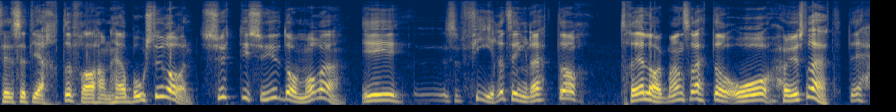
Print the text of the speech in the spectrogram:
til sitt hjerte fra han her bostyreren. 77 dommere i eh, fire tingretter, tre lagmannsretter og Høyesterett. Det er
